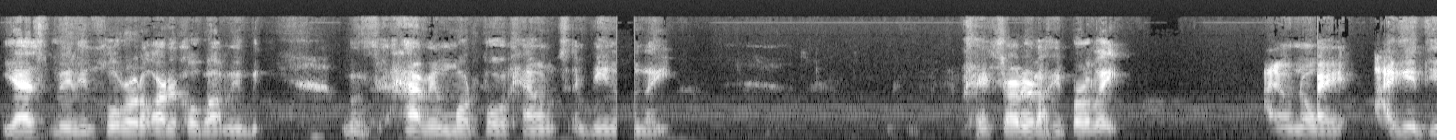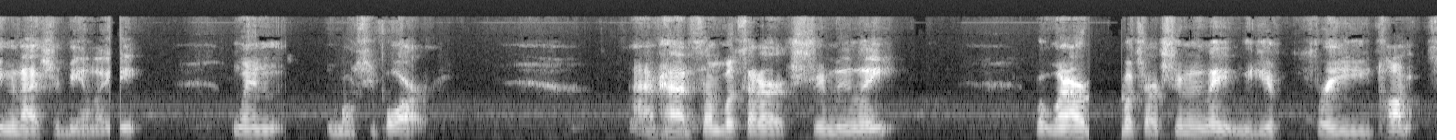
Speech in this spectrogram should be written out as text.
Yes, Bleeding Cool wrote an article about me with having multiple accounts and being late. Kickstarter, a lot of people are late. I don't know why I get demonized for being late when most people are. I've had some books that are extremely late, but when our books are extremely late, we give free comics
